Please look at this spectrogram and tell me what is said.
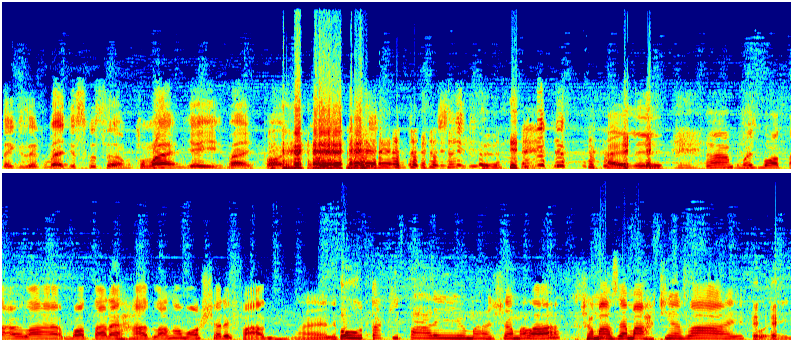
tem que dizer como é a discussão. Como é? E aí? Vai, pode. Aí ele, ah, pois botaram lá, botaram errado lá no almoxerifado. Aí ele, puta que pariu, mano, chama lá, chama Zé Martins lá. E foi,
